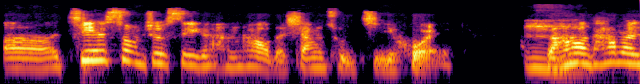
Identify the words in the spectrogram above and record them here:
呃，接送就是一个很好的相处机会。嗯、然后他们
